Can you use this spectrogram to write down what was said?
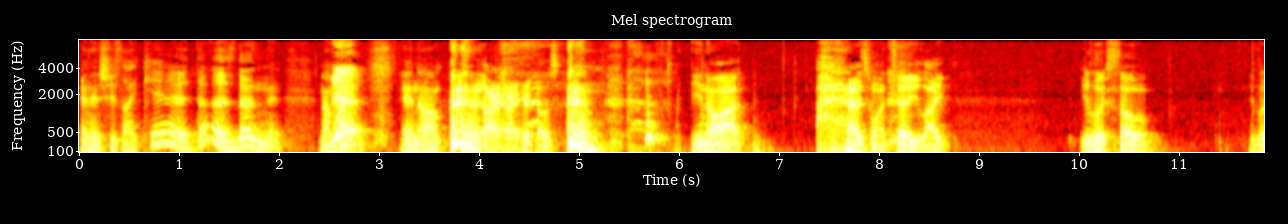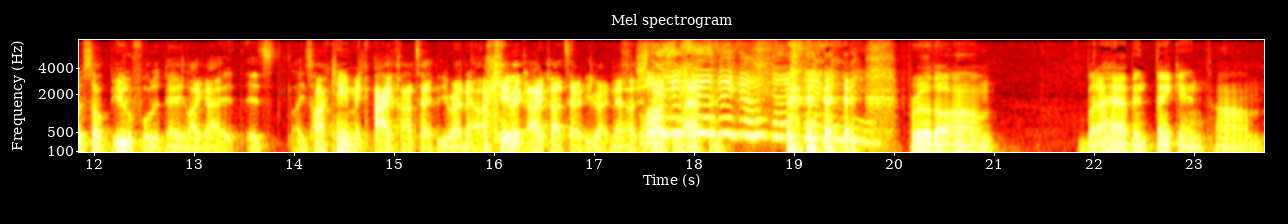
And then she's like, Yeah, it does, doesn't it? And I'm Yeah. like, and um all right, all right, here goes. you know, I I just want to tell you, like, you look so you look so beautiful today. Like I it's like so I can't make eye contact with you right now. I can't make eye contact with you right now. She starts laughing. can't think I can't take For real though, um, but I have been thinking, um,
